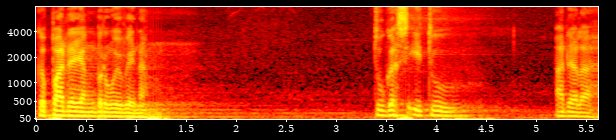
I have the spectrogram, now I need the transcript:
kepada yang berwewenang. Tugas itu adalah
